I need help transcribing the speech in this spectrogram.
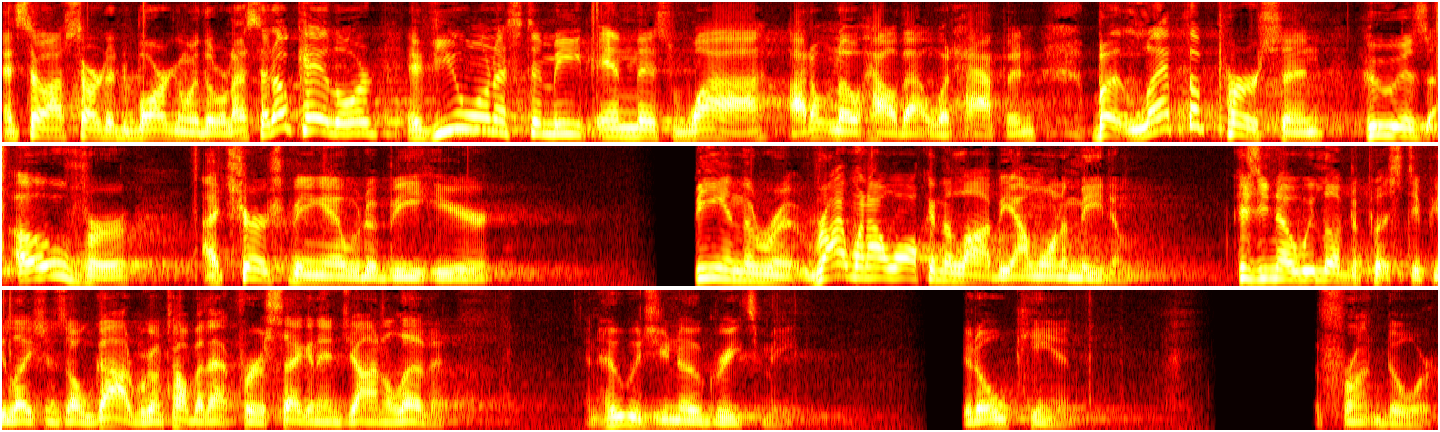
And so I started to bargain with the Lord. I said, okay, Lord, if you want us to meet in this why, I don't know how that would happen, but let the person who is over a church being able to be here be in the room. Right when I walk in the lobby, I want to meet them. Because you know, we love to put stipulations on God. We're going to talk about that for a second in John 11. And who would you know greets me? Good old Ken, front door.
